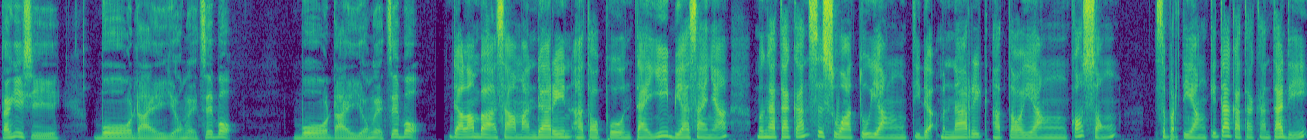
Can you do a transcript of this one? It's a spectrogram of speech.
但系是 无内容的节目，无内容的节目。 Dalam bahasa Mandarin ataupun Taiyi biasanya mengatakan sesuatu yang tidak menarik atau yang kosong, seperti yang kita katakan tadi,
